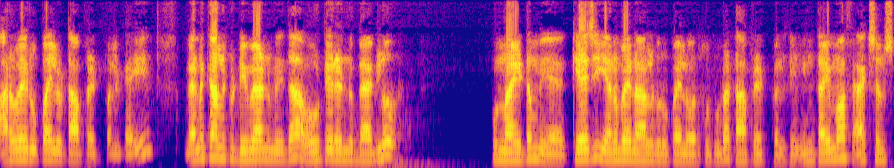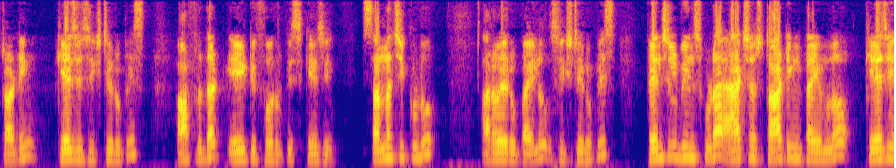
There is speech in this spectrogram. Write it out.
అరవై రూపాయలు టాప్ రేట్ పలికాయి. వెనకాలకు డిమాండ్ మీద ఒకటి రెండు బ్యాగులు ఉన్న ఐటమ్ కేజీ ఎనభై నాలుగు రూపాయల వరకు కూడా టాప్ రేట్ పలికాయి. In time of auction starting K G sixty rupees after that eighty four rupees K G. సన్న చిక్కుడు అరవై రూపాయలు సిక్స్టీ రూపీస్ పెన్సిల్ బీన్స్ కూడా యాక్షన్ స్టార్టింగ్ టైంలో కేజీ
